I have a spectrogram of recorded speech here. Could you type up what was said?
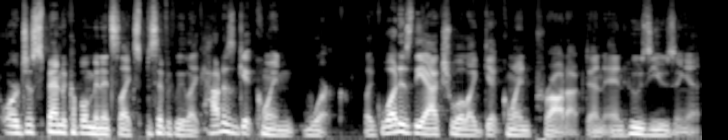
or just spend a couple minutes, like, specifically, like, how does Gitcoin work? Like, what is the actual like Gitcoin product, and and who's using it?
